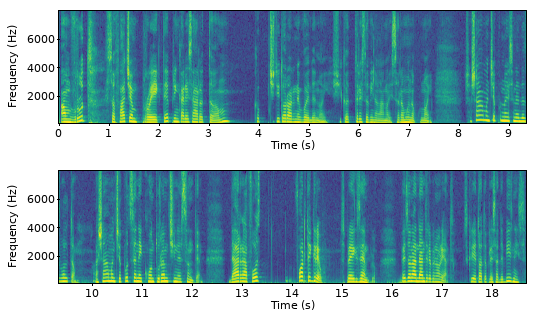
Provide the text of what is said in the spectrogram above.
am vrut să facem proiecte prin care să arătăm că cititorul are nevoie de noi și că trebuie să vină la noi, să rămână cu noi. Și așa am început noi să ne dezvoltăm. Așa am început să ne conturăm cine suntem. Dar a fost foarte greu. Spre exemplu, pe zona de antreprenoriat. Scrie toată presa de business?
